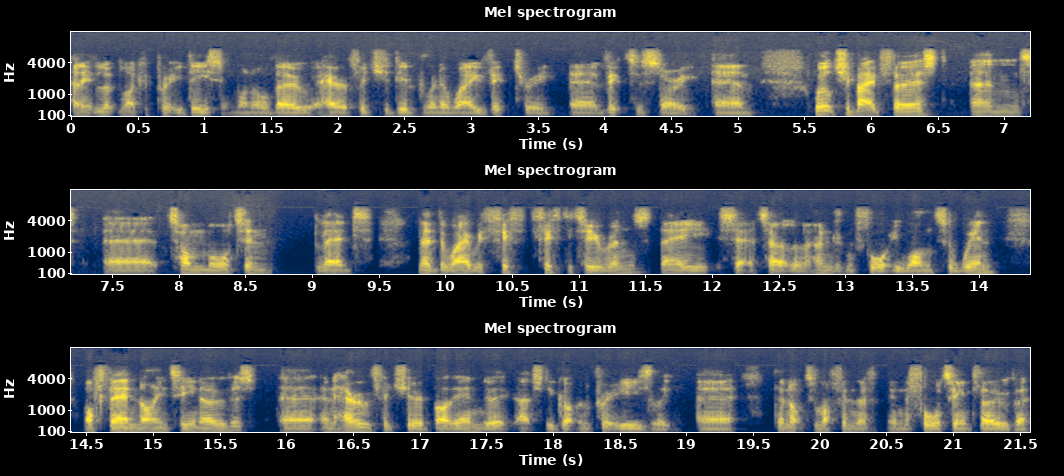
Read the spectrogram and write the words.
and it looked like a pretty decent one. Although Herefordshire did run away victory, uh, victors, sorry. Um, Wiltshire batted first, and uh, Tom Morton led led the way with 52 runs. They set a total of 141 to win off their 19 overs, uh, and Herefordshire by the end of it actually got them pretty easily. Uh, they knocked them off in the in the 14th over.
